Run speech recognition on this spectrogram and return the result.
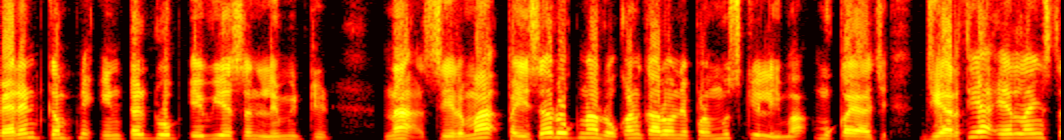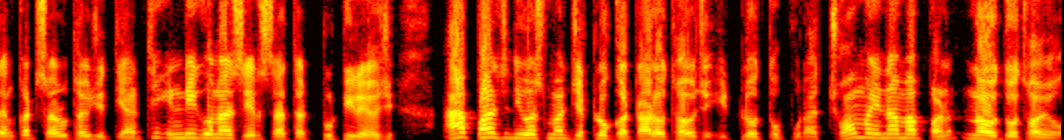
parent company InterGlobe Aviation Limited ના, શેરમાં પૈસા રોકના રોકાણકારોને પણ મુશ્કેલીમાં મુકાયા છે. જ્યારથી આ એરલાઇન સંકટ શરૂ થયું છે, ત્યારથી ઇન્ડિગોના શેર સતત તૂટી રહ્યો છે. આ પાંચ દિવસમાં જેટલો ઘટાડો થયો છે, એટલો તો પૂરા છ મહિનામાં પણ નહોતો થયો.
